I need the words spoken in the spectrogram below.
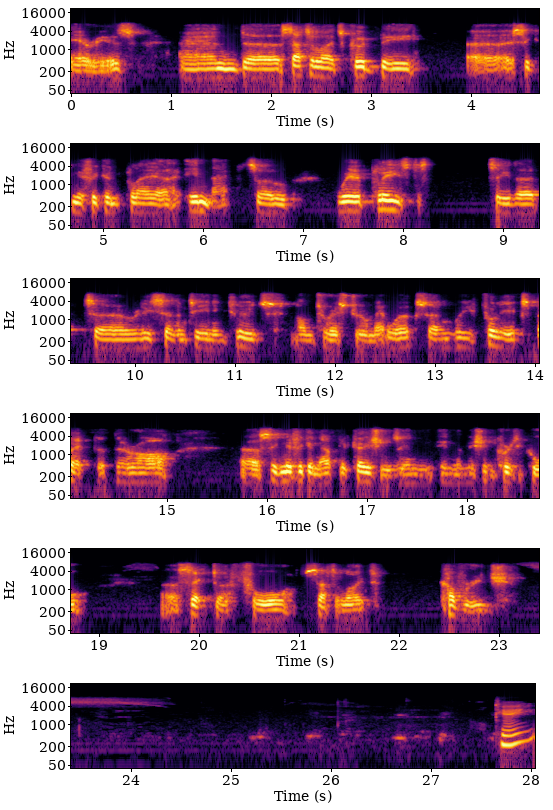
areas. And uh, satellites could be uh, a significant player in that. So we're pleased to see that uh, Release 17 includes non-terrestrial networks, and we fully expect that there are uh, significant applications in, in the mission critical uh, sector for satellite coverage. Okay,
